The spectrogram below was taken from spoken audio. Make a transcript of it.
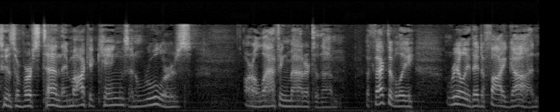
See this in verse 10. They mock at kings and rulers are a laughing matter to them. Effectively, really, they defy God.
